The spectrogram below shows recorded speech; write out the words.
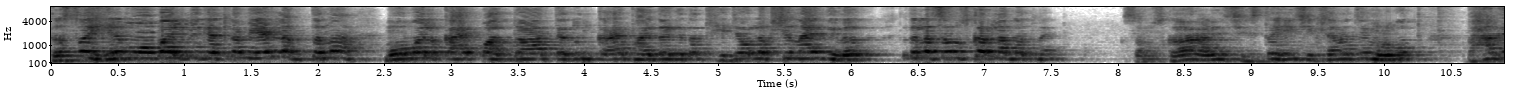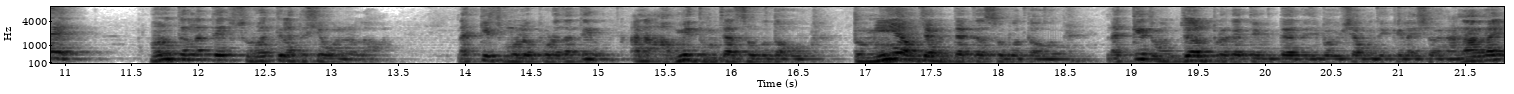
तसं हे मोबाईल बी घेतला वेळ लागतं ना. मोबाईल काय पाहतात त्यातून काय फायदा घेतात ह्याच्यावर लक्ष नाही दिलं तर त्याला संस्कार लागत नाही. संस्कार आणि शिस्त ही शिक्षणाचे मूलभूत भाग आहेत. म्हणून त्याला ते सुरुवातीला तसे वळण लावा. नक्कीच मुलं पुढे जातील आणि आम्ही तुमच्यासोबत आहोत. तुम्ही आमच्या विद्यार्थ्यांसोबत आहोत. नक्कीच उज्ज्वल प्रगती विद्यार्थ्याची भविष्यामध्ये केल्याशिवाय राहणार नाही.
